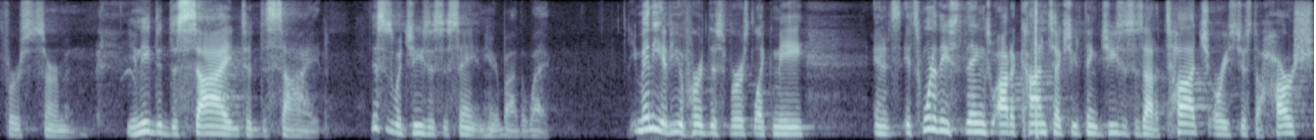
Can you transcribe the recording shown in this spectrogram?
first sermon. You need to decide to decide. This is what Jesus is saying here, by the way. Many of you have heard this verse like me, and it's, it's one of these things out of context, you'd think Jesus is out of touch or he's just a harsh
